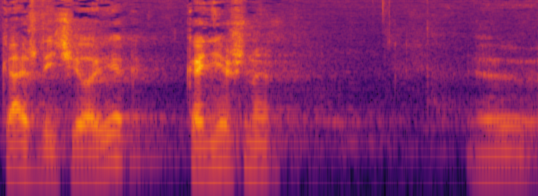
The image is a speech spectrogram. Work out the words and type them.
Каждый человек, конечно, э,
